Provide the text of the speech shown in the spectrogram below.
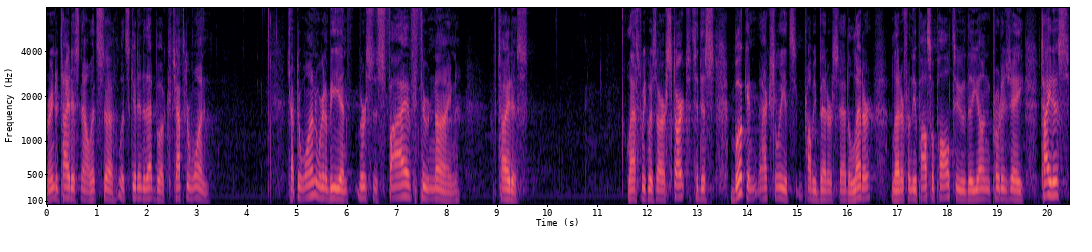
We're into Titus now. Let's, uh, let's get into that book. Chapter 1. Chapter 1, we're going to be in verses 5 through 9 of Titus. Last week was our start to this book, and actually, it's probably better said a letter, letter from the Apostle Paul to the young protege Titus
